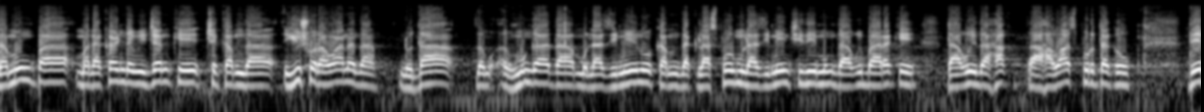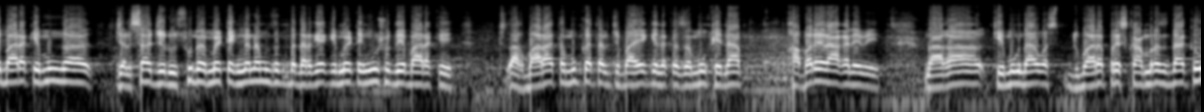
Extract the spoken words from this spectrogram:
زمون په ملکند ډیویژن کې چې کم دا یشو روانه ده نو دا د مونږه د ملازمینو کم د کلاس 4 ملازمین چې دي مونږ دا غوي باره کې دا غوي د حق د حواس پورته کو د باره کې مونږه جلسه جلوسونه میټینګ نه مونږ په درګه کې میټینګ وشو د باره کې اخبارات مو کتل چې بای کې لکه زمو خلاف خبره راغلې وي ناغه کې مونږ دا وس دوباره پریس کانفرنس دا کو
